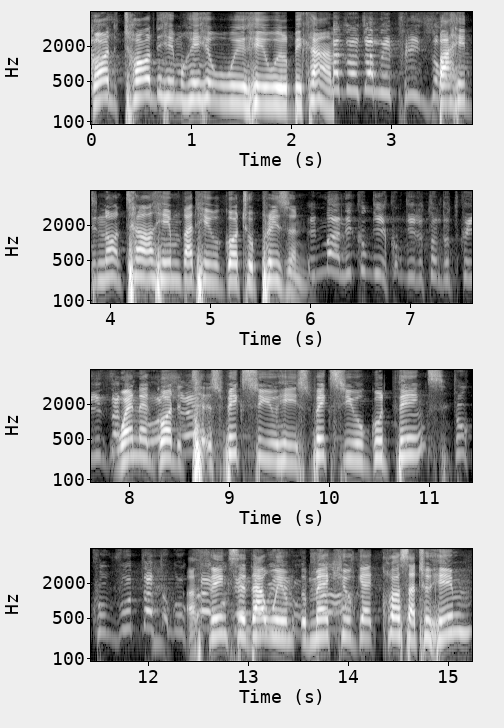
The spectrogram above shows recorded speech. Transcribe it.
God told him who he will, he will become, azoja mu ipurizo but he did not tell him that he will go to prison. imana ikubwiye kubwira utuntu twiza When God speaks to you, He speaks to you good things, uh, things that will make you get closer to Him.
